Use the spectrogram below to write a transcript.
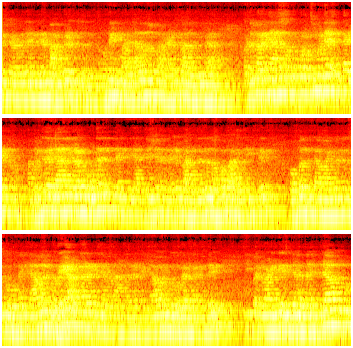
വിശ്വകർമ്മ ജനദിനം പങ്കെടുത്തത്. അതുകൊണ്ട് എനിക്ക് വല്ലാതെ ഒന്നും പറയാൻ സാധിക്കില്ല. ഞാൻ കുറച്ച് മുന്നേ എന്തായിരുന്നു അവർക്ക് എല്ലാവരും നിങ്ങളുടെ കൂടെ നിന്ന് അധ്യക്ഷൻ എന്തൊക്കെ പറഞ്ഞത് പറഞ്ഞിട്ട് ഒപ്പം നിൽക്കാമായിരുന്നു തോന്നുന്നു. എല്ലാവരും കുറേ ആൾക്കാരുണ്ട് ഞങ്ങളുടെ നാട്ടുകാരുണ്ട് എല്ലാവരും കുറെ ആൾക്കാരുണ്ട് ഈ പരിപാടിക്ക് എതിരുന്ന എല്ലാവർക്കും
